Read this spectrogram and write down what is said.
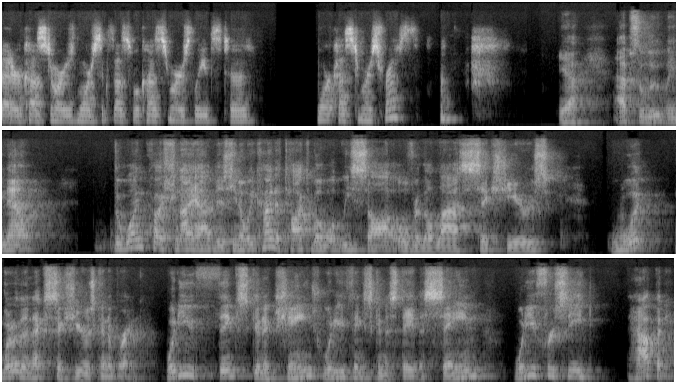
better customers, more successful customers leads to more customers for us. yeah, absolutely. Now, the one question I have is, you know, we kind of talked about what we saw over the last six years. What what are the next six years going to bring? What do you think is going to change? What do you think is going to stay the same? What do you foresee happening?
